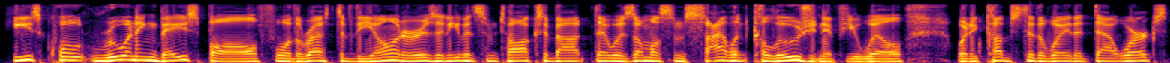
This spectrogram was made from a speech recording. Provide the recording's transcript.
he's, quote, ruining baseball for the rest of the owners. And even some talks about there was almost some silent collusion, if you will, when it comes to the way that that works.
